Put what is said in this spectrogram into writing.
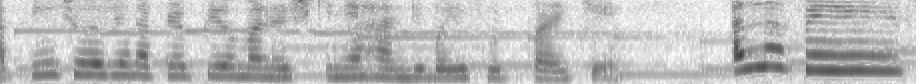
আপনিও চলে যান আপনার প্রিয় মানুষকে নিয়ে হান্ডিবাড়ি ফুড পার্কে আল্লাহ হাফেজ!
